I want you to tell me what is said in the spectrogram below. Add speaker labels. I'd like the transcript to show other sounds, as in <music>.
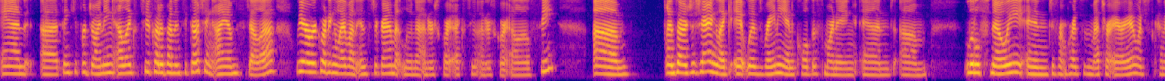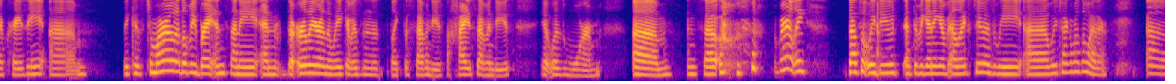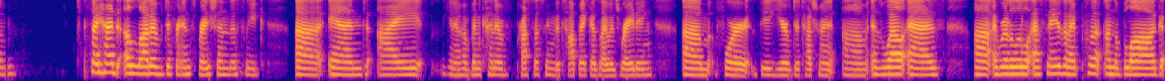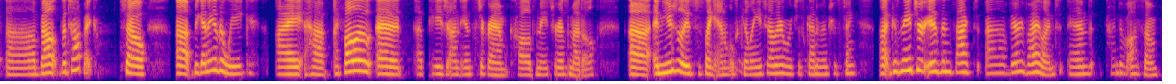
Speaker 1: and uh, thank you for joining LX2 Codependency Coaching. I am Stella. We are recording live on Instagram at Luna underscore X2 underscore LLC. Um, and so I was just sharing, like, it was rainy and cold this morning and um, a little snowy in different parts of the metro area, which is kind of crazy. Um, because tomorrow it'll be bright and sunny, and the earlier in the week it was in the like the 70s, the high 70s. It was warm. Um, and so <laughs> apparently that's what we do at the beginning of LX2 is we uh, we talk about the weather. Um, so I had a lot of different inspiration this week, uh, and I you know have been kind of processing the topic as I was writing um, for the year of detachment, um, as well as uh, I wrote a little essay that I put on the blog uh, about the topic. So uh, beginning of the week, I have I follow a, a page on Instagram called Nature is Metal. Uh, and usually it's just like animals killing each other, which is kind of interesting because uh, nature is in fact uh, very violent and kind of awesome.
